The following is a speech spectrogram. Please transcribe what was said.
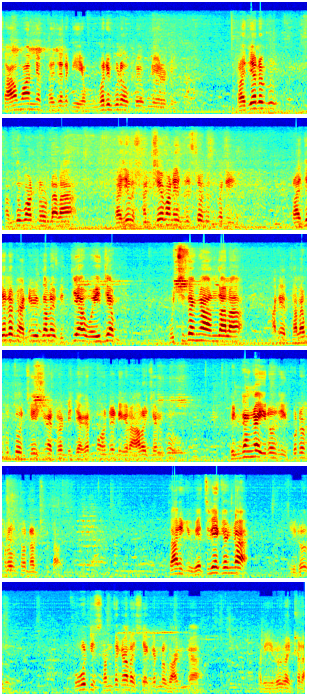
సామాన్య ప్రజలకు ఎవ్వరికి కూడా ఉపయోగం లేదు ప్రజలకు అందుబాటులో ఉండాలా? ప్రజల అనేది దృష్టిలో పెట్టుకొని ప్రజలకు అన్ని విధాల విద్య వైద్యం ఉచితంగా అందాలా అనే తలంపుతో చేసినటువంటి జగన్మోహన్ రెడ్డి గారి ఆలోచనకు భిన్నంగా ఈరోజు ఈ కుటుంబ ప్రభుత్వం నడుపుతాం దానికి వ్యతిరేకంగా ఈరోజు కోటి సంతకాల సేకరణలో భాగంగా మరి ఈరోజు అక్కడ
